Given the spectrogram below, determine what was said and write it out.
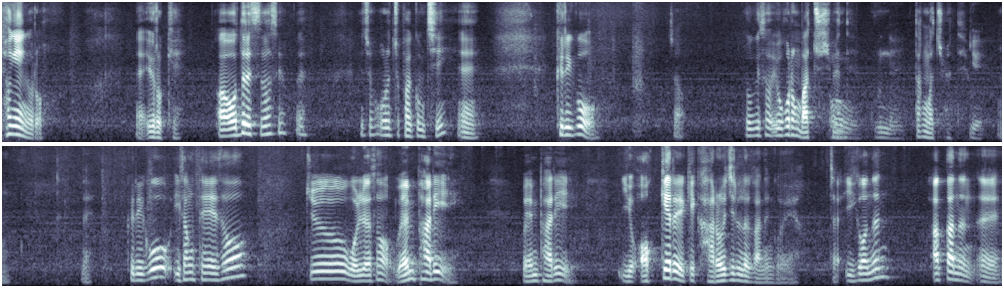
평행으로. 예, 요렇게. 아, 어드레스 하세요. 예. 그죠? 오른쪽 발꿈치. 예. 그리고 자, 여기서 요거랑 맞추시면 돼요. 오, 그렇네. 딱 맞추면 돼요. 예. 그리고 이 상태에서 쭉 올려서 왼팔이 왼팔이 이 어깨를 이렇게 가로질러 가는 거예요. 자, 이거는 아까는 예.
